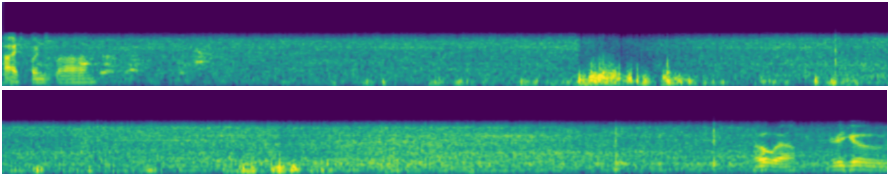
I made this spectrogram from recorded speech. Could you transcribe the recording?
Hi, SpongeBob. Oh well, here he goes.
